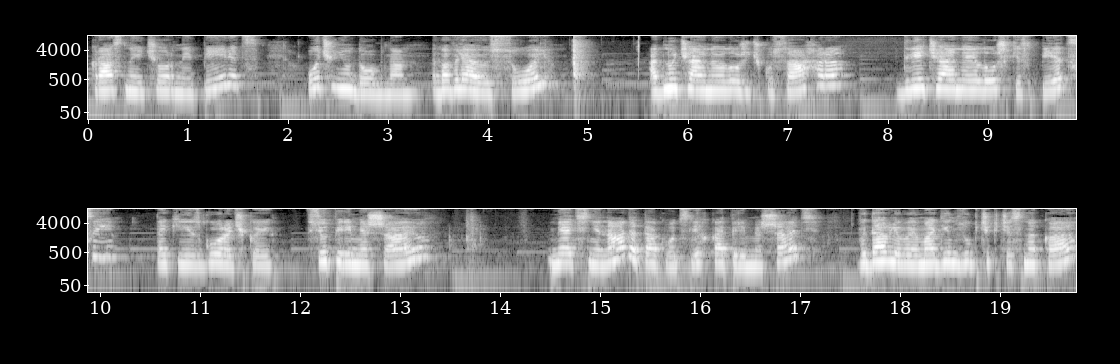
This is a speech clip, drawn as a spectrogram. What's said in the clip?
красный и черный перец. Очень удобно. Добавляю соль, одну чайную ложечку сахара, 2 чайные ложки специй такие с горочкой. Все перемешаю. Мять не надо, так вот слегка перемешать. Выдавливаем один зубчик чеснока.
